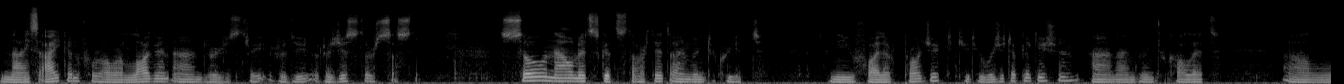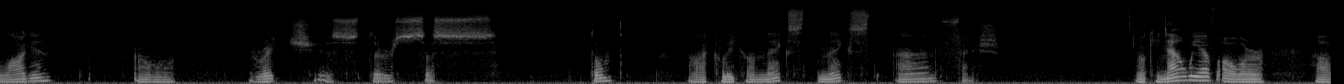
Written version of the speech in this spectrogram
nice icon for our login and register system. So now let's get started. I'm going to create a new filer project Qt widget application and I'm going to call it uh, login uh, register system. Uh, click on next next and finish. Okay now we have our uh,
